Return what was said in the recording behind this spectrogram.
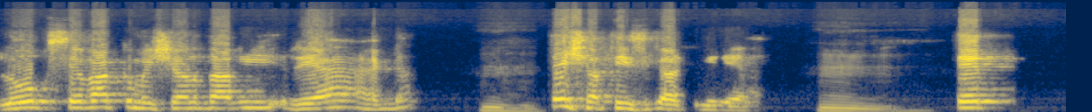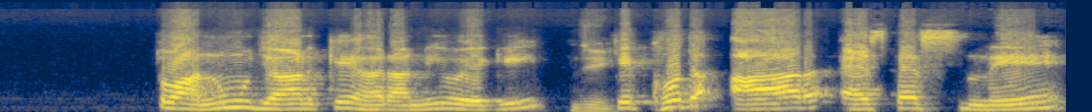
ਲੋਕ ਸੇਵਾ ਕਮਿਸ਼ਨ ਦਾ ਵੀ ਰਿਹਾ ਹੈਡ ਤੇ ਛੱਤੀਸਗੜ੍ਹ ਵੀ ਰਿਹਾ। ਹੂੰ। ਤੇ ਤੁਹਾਨੂੰ ਜਾਣ ਕੇ ਹੈਰਾਨੀ ਹੋਏਗੀ ਕਿ ਖੁਦ ਆਰਐਸਐਸ ਨੇ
